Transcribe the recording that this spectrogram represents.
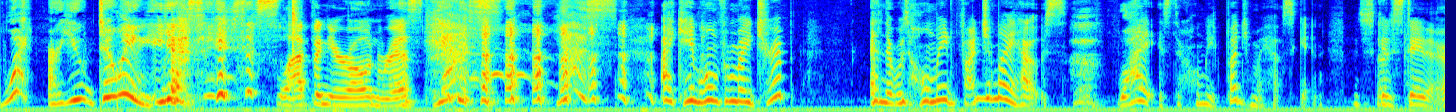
what are you doing? Yes, slapping your own wrist. Yes, yes. I came home from my trip. and there was homemade fudge in my house. Why is there homemade fudge in my house again? I'm just gonna stay there.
